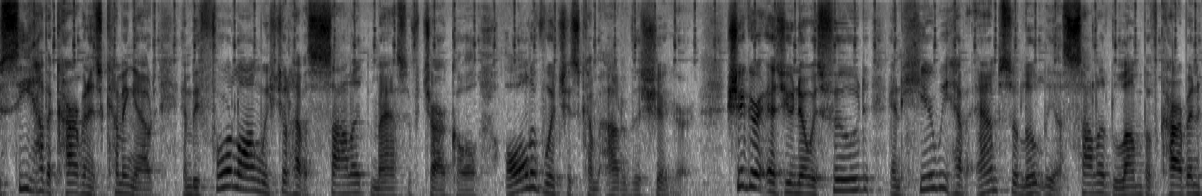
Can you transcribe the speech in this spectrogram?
You see how the carbon is coming out, and before long we shall have a solid mass of charcoal, all of which has come out of the sugar. Sugar, as you know, is food, and here we have absolutely a solid lump of carbon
